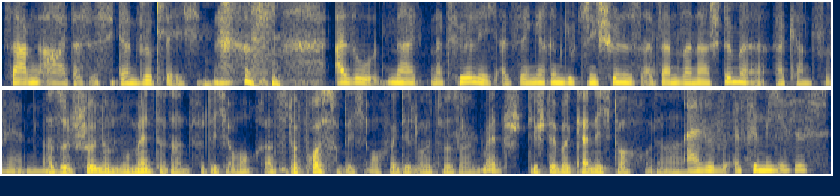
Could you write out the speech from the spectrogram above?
sagen, ah, das ist sie dann wirklich. Mhm. also na, natürlich, als Sängerin gibt es nichts Schönes, als an seiner Stimme erkannt zu werden. Also schöne Momente dann für dich auch. Also da freust du dich auch, wenn die Leute sagen, Mensch, die Stimme kenne ich doch. Oder also für mich ist es,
